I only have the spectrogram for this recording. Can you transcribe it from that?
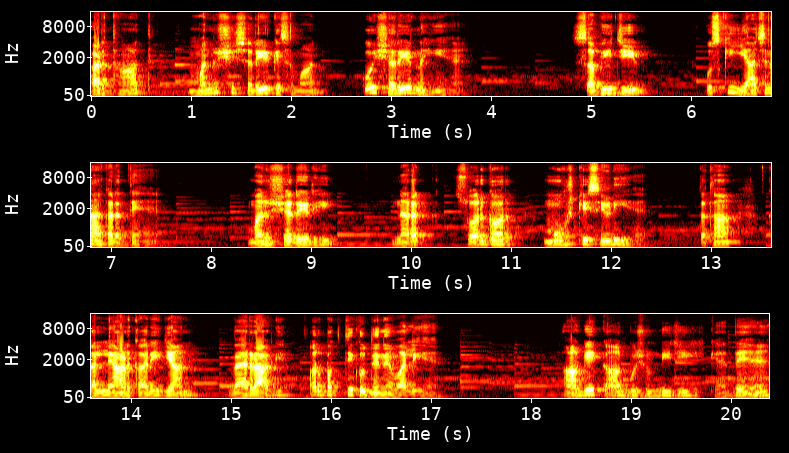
अर्थात मनुष्य शरीर के समान कोई शरीर नहीं है। सभी जीव उसकी याचना करते हैं। मनुष्य शरीर ही नरक, स्वर्ग और मोक्ष की सीढ़ी है तथा कल्याणकारी ज्ञान, वैराग्य और भक्ति को देने वाली है। आगे काक भुषुंडी जी कहते हैं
